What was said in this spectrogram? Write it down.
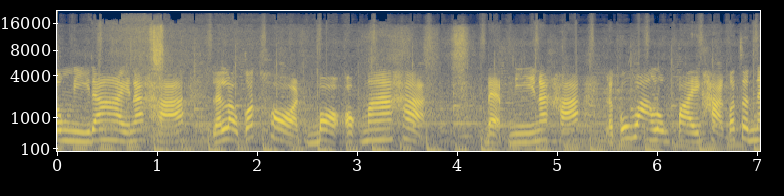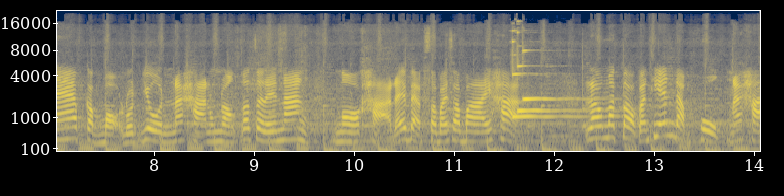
ตรงนี้ได้นะคะ แล้วเราก็ถอดเบาะออกมาค่ะ แบบนี้นะคะ แล้วก็วางลงไปค่ะ ก็จะแนบกับเบาะรถยนต์นะคะ น้องๆ ก็จะได้นั่งงอขาได้แบบสบายๆ ค่ะเรามาต่อกันที่อันดับ 6 นะคะ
